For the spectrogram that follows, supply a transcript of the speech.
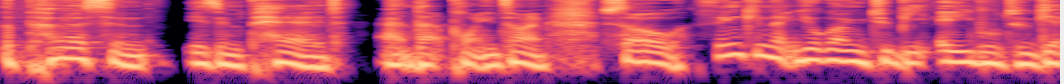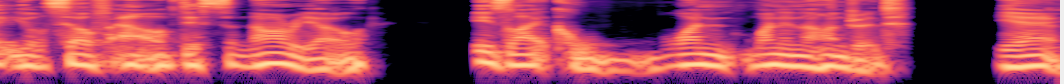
the person is impaired at that point in time. So thinking that you're going to be able to get yourself out of this scenario is like one one in a hundred. Yeah,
